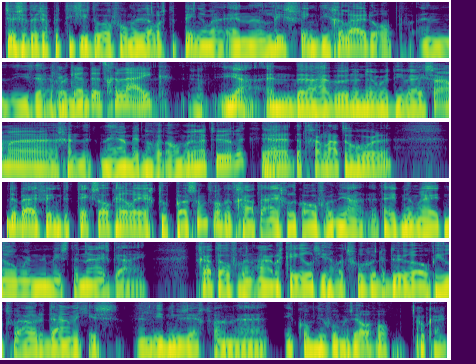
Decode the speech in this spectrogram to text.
tussen de repetities door voor mezelf te pingelen. En eh, Lies ving die geluiden op. En die zei Ik van... herkende het gelijk. Ja, en daar hebben we een nummer die wij samen gaan... Nou ja, met nog wat anderen natuurlijk. Ja. eh, dat gaan laten horen. Daarbij vind ik de tekst ook heel erg toepassend. Want het gaat eigenlijk over... Ja, het heet, nummer heet No More Mr. Nice Guy. Het gaat over een aardig kereltje... wat vroeger de deuren openhield voor oude dametjes. En die nu zegt van... eh, ik kom nu voor mezelf op. Oké,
